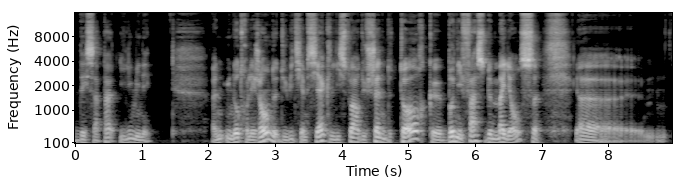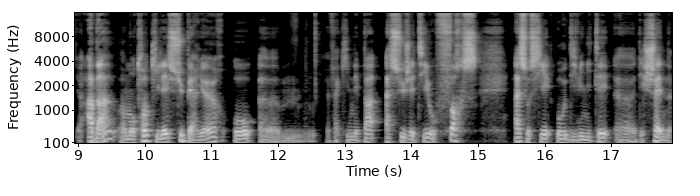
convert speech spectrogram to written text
des sapins illuminés une autre légende du 8e siècle, l'histoire du chêne de Thor que Boniface de Mayence euh, abat en montrant qu'il est supérieur au, euh, enfin qu'il n'est pas assujetti aux forces associées aux divinités euh, des chênes.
